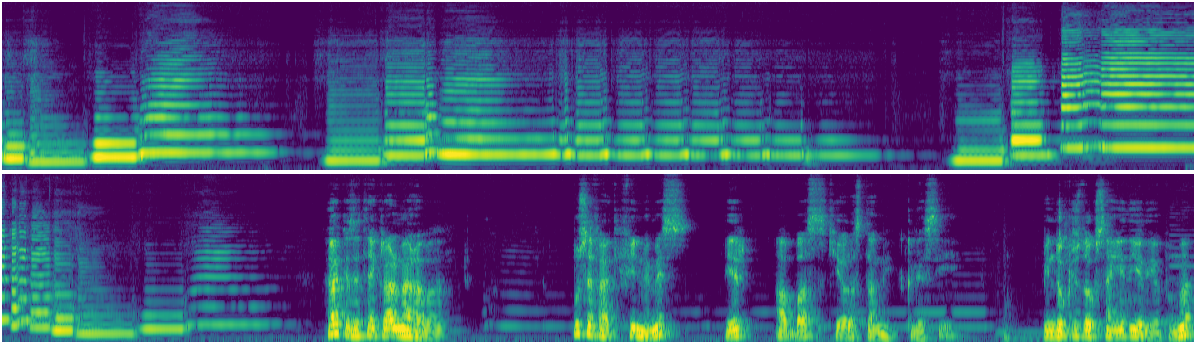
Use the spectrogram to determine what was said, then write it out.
Herkese tekrar merhaba. Bu seferki filmimiz bir Abbas Kiarostami klasiği. 1997 yılı yapımı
